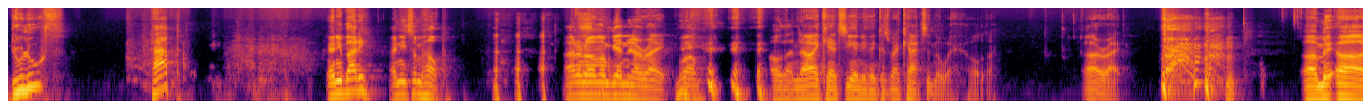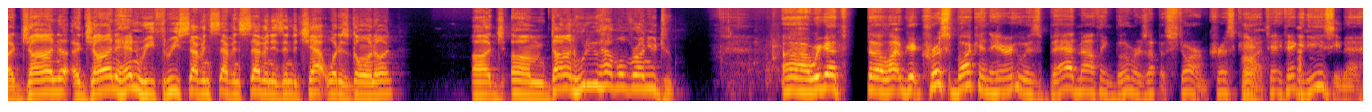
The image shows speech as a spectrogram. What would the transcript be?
Duluth, Hap. Anybody? I need some help. I don't know if I'm getting that right. Well, hold on. Now I can't see anything because my cat's in the way. Hold on. All right. um, uh, John uh, John Henry three seven seven seven is in the chat. What is going on? Uh, um, Don, who do you have over on YouTube? Uh, we got uh, we got Chris Buck in here, who is bad mouthing boomers up a storm. Chris, come on, take, take it easy, man.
